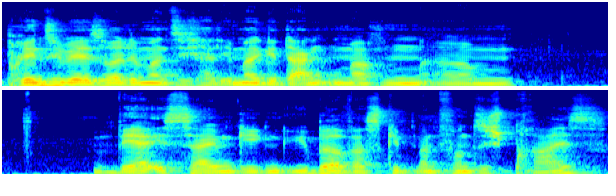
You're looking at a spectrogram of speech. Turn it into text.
prinzipiell sollte man sich halt immer Gedanken machen, ähm, wer ist seinem Gegenüber, was gibt man von sich preis.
